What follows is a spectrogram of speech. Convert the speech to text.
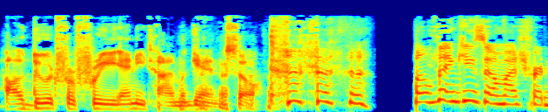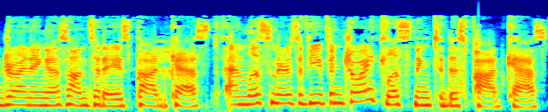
I'll do it for free anytime again. So. well, thank you so much for joining us on today's podcast. And listeners, if you've enjoyed listening to this podcast,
